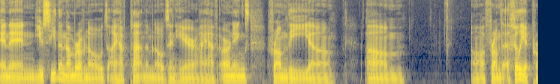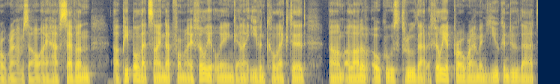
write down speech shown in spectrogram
and then you see the number of nodes. I have platinum nodes in here. I have earnings from the uh, um, uh, from the affiliate program. So I have seven uh, people that signed up for my affiliate link, and I even collected um, a lot of Okus through that affiliate program, and you can do that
